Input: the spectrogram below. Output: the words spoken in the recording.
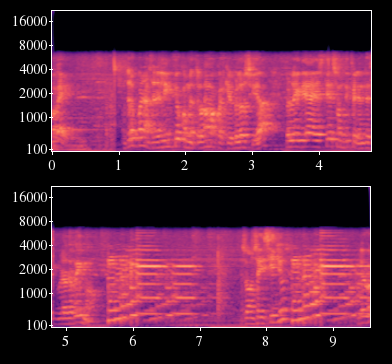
Ok, ustedes pueden hacer en limpio con metrónomo a cualquier velocidad, pero la idea es que son diferentes figuras de ritmo. Son seis sillos. Luego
